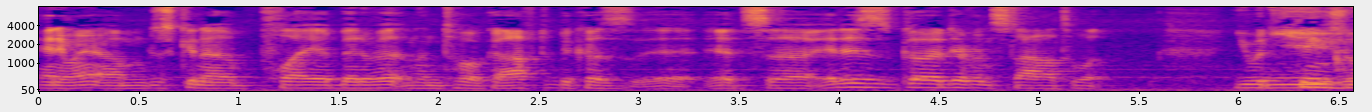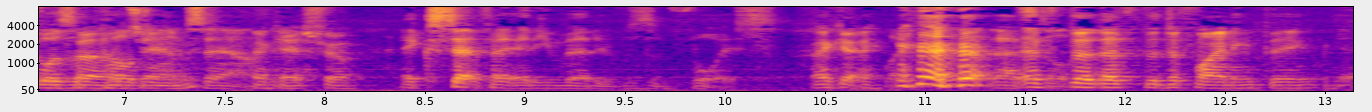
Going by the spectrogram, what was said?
anyway, I'm just gonna play a bit of it and then talk after because it, it's uh, it is got a different style to what you would think Usual was a Pearl Jam, sound. Okay, sure. Except for Eddie Vedder's voice. Okay, Like, that's that's still the that's the defining thing. Confusion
